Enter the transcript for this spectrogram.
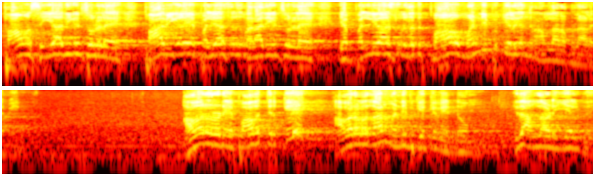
பாவம் செய்யாதீங்கன்னு சொல்லல. பாவிகளே என் பள்ளிவாசலுக்கு வராதீங்கன்னு சொல்லல. என் பள்ளிவாசலுக்கு வந்து பாவம் மன்னிப்பு கேளுங்கிறான் அல்லா ரப்பல் ஆலமீன். அவரவருடைய பாவத்திற்கு அவரவர் தான் மன்னிப்பு கேட்க வேண்டும். இது அல்லாவுடைய இயல்பு.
